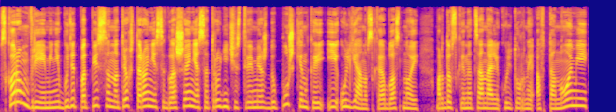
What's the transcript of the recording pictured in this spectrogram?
В скором времени будет подписано трехстороннее соглашение о сотрудничестве между Пушкинкой и Ульяновской областной Мордовской национальной культурной автономией,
